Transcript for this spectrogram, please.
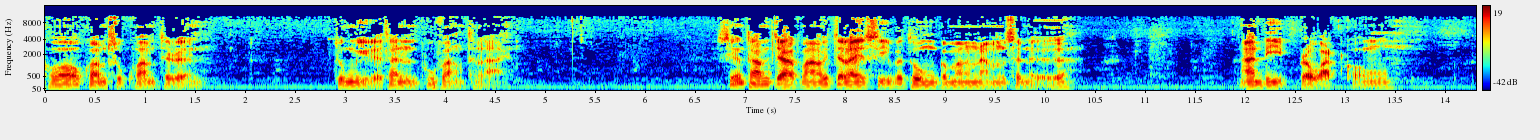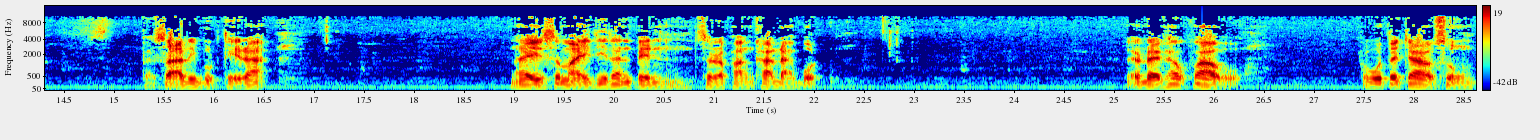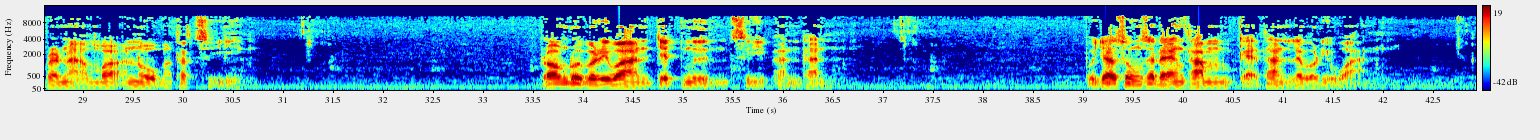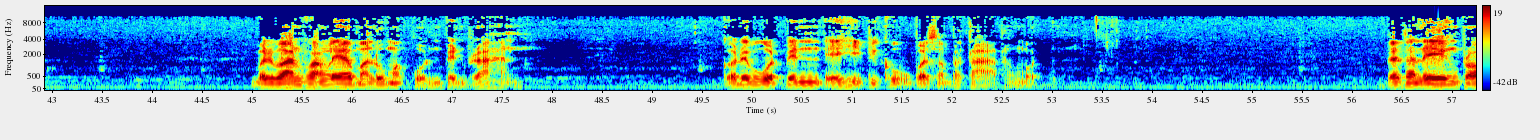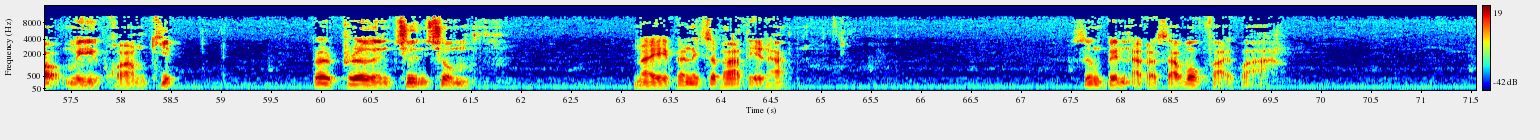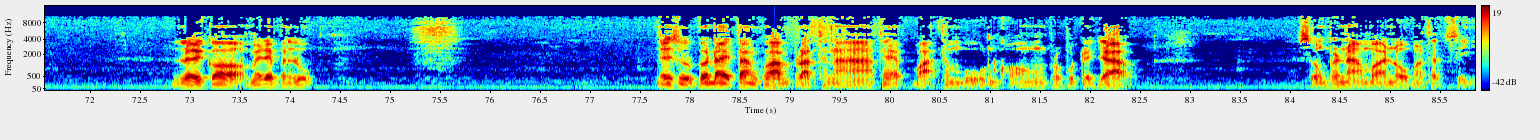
ขอความสุขความเจริญ จงมีแด่ท่านผู้ฟังทั้งหลาย เสียงธรรมจากมหาวิทยาลัยศรีปทุมกำลังนำเสนอ อดีตประวัติของภาษาริบุตรเทระ ในสมัยที่ท่านเป็นสรพังคาดาบท แล้วได้เข้าเฝ้า พระพุทธเจ้าทรงประนามว่าอโนมทัตสีพร้อมด้วยบริวารเจ็ดหมื่นสี่พันท่านพระเจ้าทรงแสดงธรรมแก่ท่านและบริวาร บริวารฟังแล้วมารู้มรรคผลเป็นพระหัน ก็ได้บวชเป็นเอหิภิกขุปสัมปทาทั้งหมด แต่ท่านเองเพราะมีความคิดเพลิดเพลินชื่นชม ในพระนิสพาเถระ ซึ่งเป็นอักษาวกฝ่ายกว่า เลยก็ไม่ได้บรรลุ ในสุดก็ได้ตั้งความปรารถนาแทบบาธรรมบูรณ์ของพระพุทธเจ้าทรงพระนามวาโนมัทัตสี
